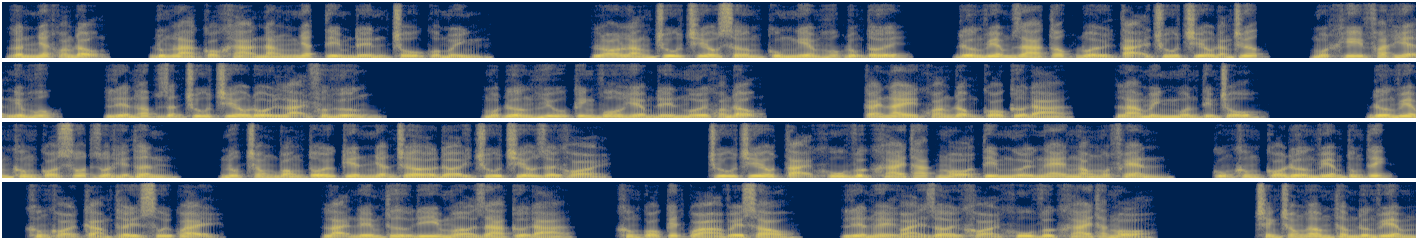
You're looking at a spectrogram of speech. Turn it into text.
Gần nhất khoáng động, đúng là có khả năng nhất tìm đến chỗ của mình lo lắng chu chiêu sớm cùng nghiêm húc đụng tới, đường viêm ra tốc đuổi tại chu chiêu đằng trước, một khi phát hiện nghiêm húc, liền hấp dẫn chu chiêu đổi lại phương hướng. Một đường hữu kinh vô hiểm đến mới khoáng động. Cái này khoáng động có cửa đá, là mình muốn tìm chỗ. Đường viêm không có sốt ruột hiện thân, núp trong bóng tối kiên nhận chờ đợi chu chiêu rời khỏi. Chu chiêu tại khu vực khai thác mỏ tìm người nghe ngóng một phen, cũng không có đường viêm tung tích, không khỏi cảm thấy xối quậy. Lại nếm thử đi mở ra cửa đá, không có kết quả về sau, liền hề phải rời khỏi khu vực khai thác mỏ. Tránh trong âm thầm đường viêm,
